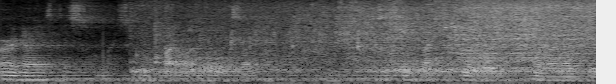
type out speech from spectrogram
Alright guys, this is what my school file audio looks like. This is in the executable when I like to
